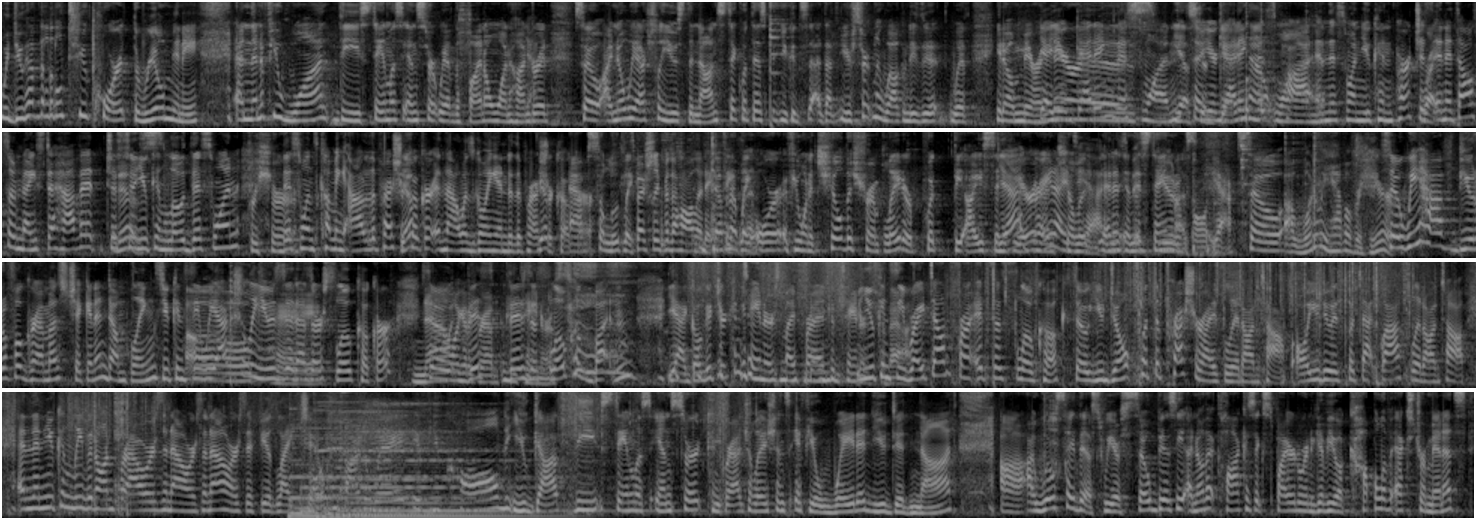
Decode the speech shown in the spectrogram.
We do have the little two quart, the real mini. And then if you want the stainless insert, we have the final 100. So I know we actually use the nonstick with this, but you could, that, you're certainly welcome to do it with, you know, marinara. Yeah, you're getting this one. Yes, so you're, you're, getting, that this pot, and this one you can purchase. Right. And it's also nice to have it just It so you can load this one. For sure. This one's coming out of the pressure Yep. cooker, and that one's going into the pressure Yep, cooker. Absolutely. Especially for the holiday Definitely. season. Or if you want to chill the shrimp later, put the ice in Yeah, here and chill idea. it in, And it's- in the it's stainless. beautiful, yeah. So uh, what do we have over here? So we have beautiful grandma's chicken and dumplings. You can see we actually use it as our slow cooker. Now so I gotta this, grab there's a slow cook button. Yeah, go get your containers, my friend. containers you can see that. right down front it says slow cook. So you don't put the pressurized lid on top. All you do is put that glass lid on top. And then you can leave it on for hours and hours and hours if you'd like to. By the way, if you called, you got the stainless insert. Congratulations. If you waited, you did not. Uh, I will say this: we are so busy. I know that clock has expired. We're going to give you a couple of extra minutes,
